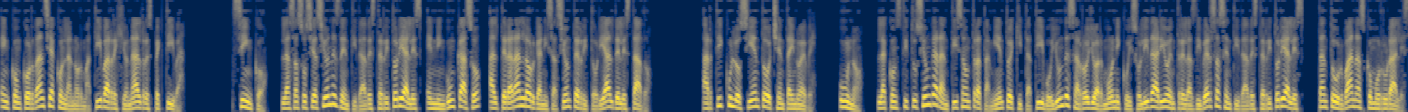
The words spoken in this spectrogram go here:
en concordancia con la normativa regional respectiva. 5. Las asociaciones de entidades territoriales, en ningún caso, alterarán la organización territorial del Estado. Artículo 189. 1. La Constitución garantiza un tratamiento equitativo y un desarrollo armónico y solidario entre las diversas entidades territoriales, tanto urbanas como rurales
